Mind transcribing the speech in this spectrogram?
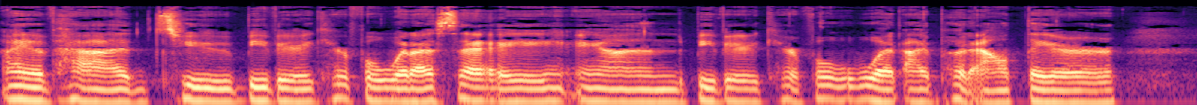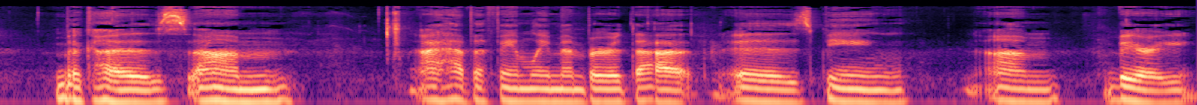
I have had to be very careful what I say and be very careful what I put out there because um, I have a family member that is being um, very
